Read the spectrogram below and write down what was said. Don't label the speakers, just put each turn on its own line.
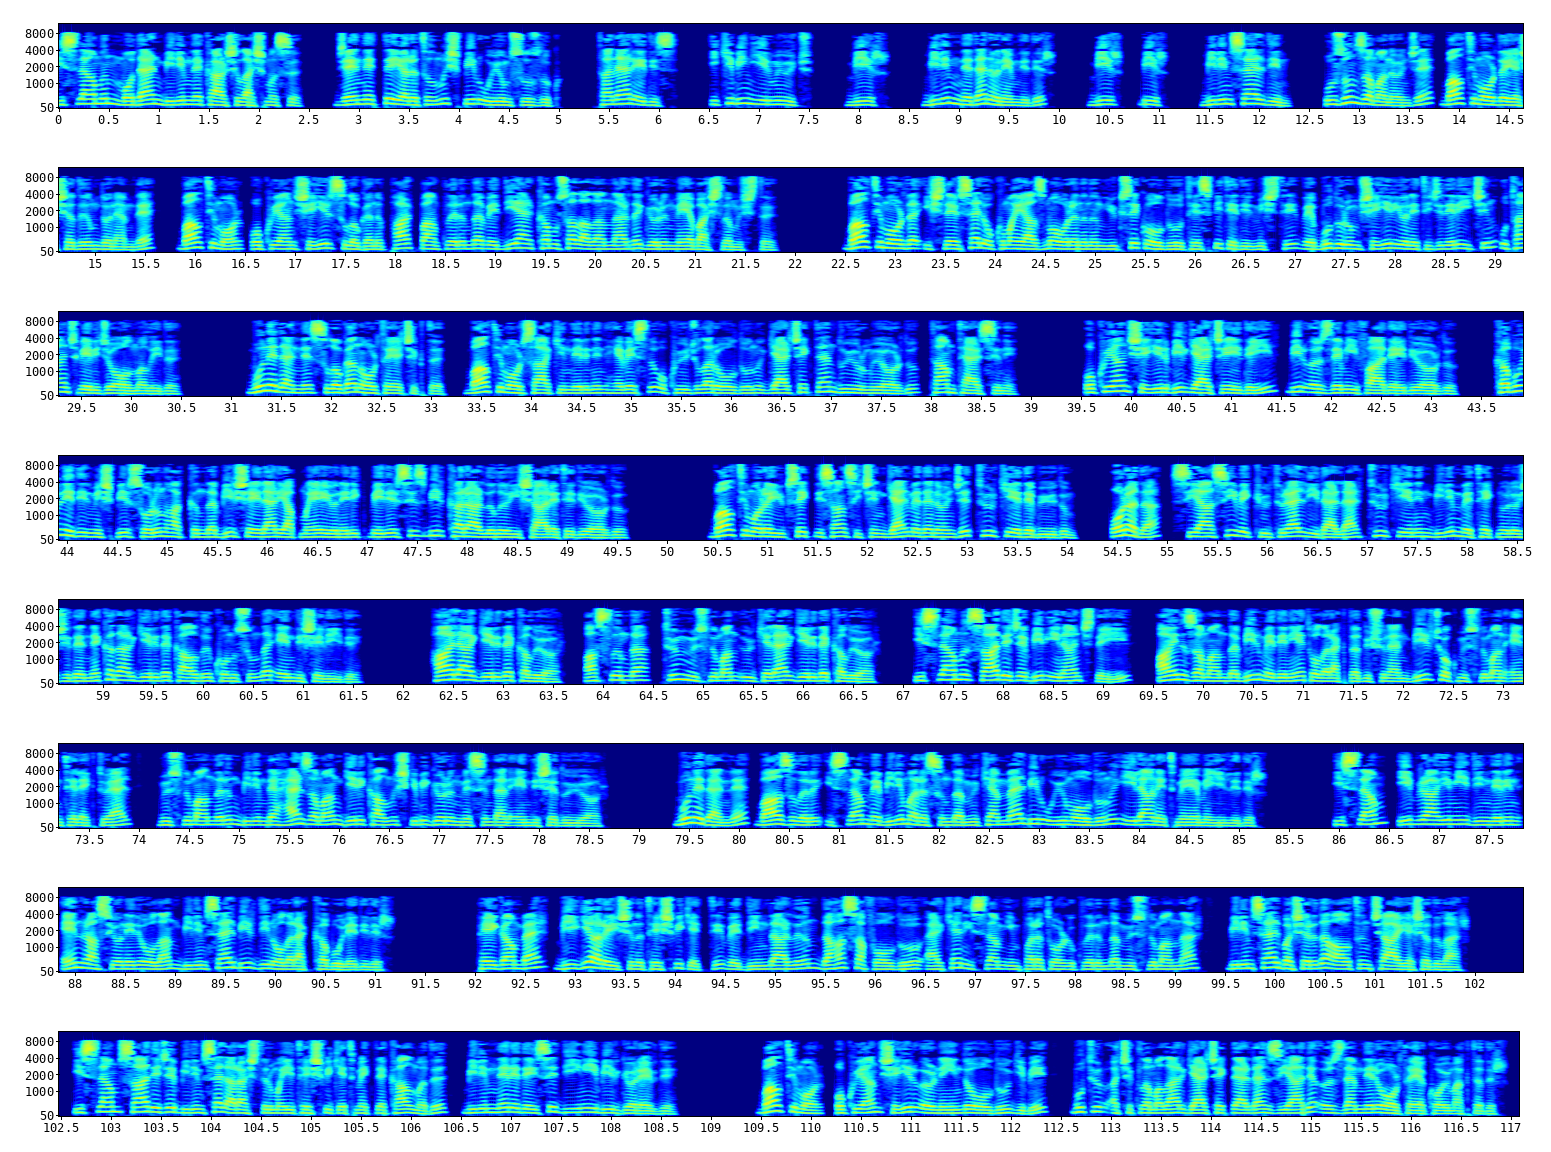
İslam'ın modern bilimle karşılaşması. Cennette yaratılmış bir uyumsuzluk. Taner Edis. 2023. 1. Bilim neden önemlidir? 1. 1. Bilimsel din. Uzun zaman önce, Baltimore'da yaşadığım dönemde, Baltimore, okuyan şehir sloganı park banklarında ve diğer kamusal alanlarda görünmeye başlamıştı. Baltimore'da işlevsel okuma yazma oranının yüksek olduğu tespit edilmişti ve bu durum şehir yöneticileri için utanç verici olmalıydı. Bu nedenle slogan ortaya çıktı. Baltimore sakinlerinin hevesli okuyucular olduğunu gerçekten duyurmuyordu, tam tersini. Okuyan şehir bir gerçeği değil, bir özlemi ifade ediyordu. Kabul edilmiş bir sorun hakkında bir şeyler yapmaya yönelik belirsiz bir kararlılığı işaret ediyordu. Baltimore'a yüksek lisans için gelmeden önce Türkiye'de büyüdüm. Orada, siyasi ve kültürel liderler Türkiye'nin bilim ve teknolojide ne kadar geride kaldığı konusunda endişeliydi. Hala geride kalıyor. Aslında, tüm Müslüman ülkeler geride kalıyor. İslam'ı sadece bir inanç değil, aynı zamanda bir medeniyet olarak da düşünen birçok Müslüman entelektüel, Müslümanların bilimde her zaman geri kalmış gibi görünmesinden endişe duyuyor. Bu nedenle, bazıları İslam ve bilim arasında mükemmel bir uyum olduğunu ilan etmeye meyillidir. İslam, İbrahimi dinlerin en rasyoneli olan bilimsel bir din olarak kabul edilir. Peygamber, bilgi arayışını teşvik etti ve dindarlığın daha saf olduğu erken İslam imparatorluklarında Müslümanlar, bilimsel başarıda altın çağı yaşadılar. İslam sadece bilimsel araştırmayı teşvik etmekle kalmadı, bilim neredeyse dini bir görevdi. Baltimore, okuyan şehir örneğinde olduğu gibi, bu tür açıklamalar gerçeklerden ziyade özlemleri ortaya koymaktadır.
